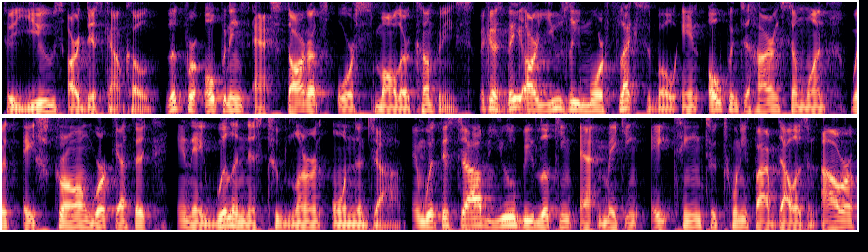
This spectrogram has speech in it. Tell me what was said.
to use our discount code. Look for openings at startups or smaller companies because they are usually more flexible and open to hiring someone with a strong work ethic and a willingness to learn on the job. And with this job, you'll be looking at making 18 to $25 an hour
